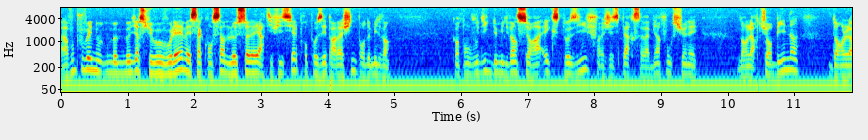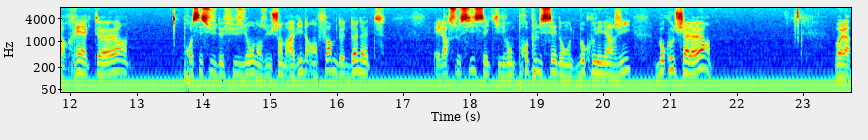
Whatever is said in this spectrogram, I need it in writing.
Alors, vous pouvez me dire ce que vous voulez, mais ça concerne le soleil artificiel proposé par la Chine pour 2020. Quand on vous dit que 2020 sera explosif, j'espère que ça va bien fonctionner dans leur turbine, dans leur réacteur, processus de fusion dans une chambre à vide en forme de donut. Et leur souci, c'est qu'ils vont propulser donc beaucoup d'énergie, beaucoup de chaleur. Voilà.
